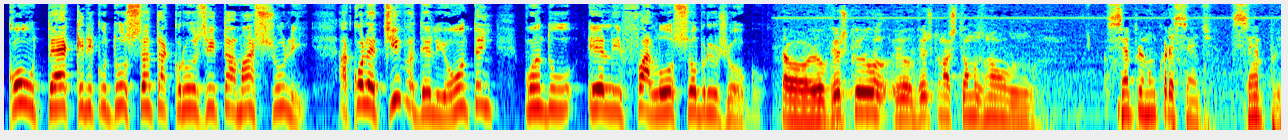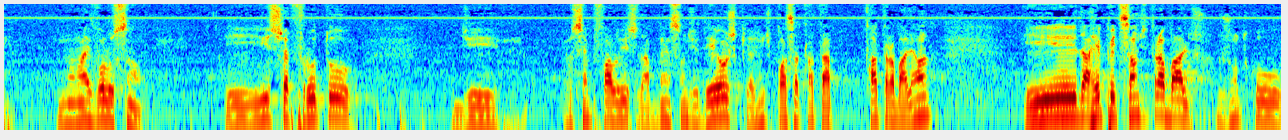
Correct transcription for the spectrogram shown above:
com o técnico do Santa Cruz, Itamar Chuli. A coletiva dele ontem, quando ele falou sobre o jogo. Eu, eu vejo, que eu, eu, vejo que nós estamos no, sempre num crescente, sempre numa evolução. E isso é fruto de, eu sempre falo isso, da bênção de Deus, que a gente possa estar tá, tá, tá trabalhando, e da repetição de trabalhos, junto com,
